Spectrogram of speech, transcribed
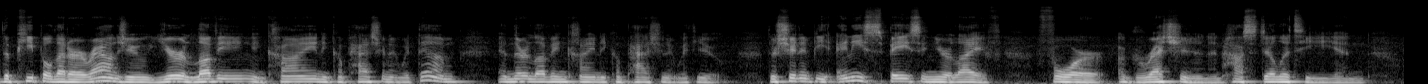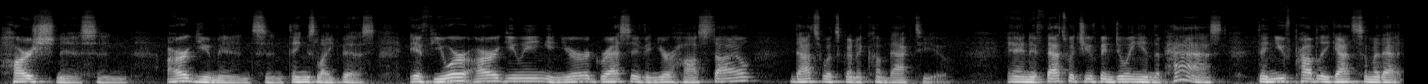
the people that are around you, you're loving and kind and compassionate with them, and they're loving, kind, and compassionate with you. There shouldn't be any space in your life for aggression and hostility and harshness and arguments and things like this. If you're arguing and you're aggressive and you're hostile, that's what's going to come back to you. And if that's what you've been doing in the past, then you've probably got some of that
